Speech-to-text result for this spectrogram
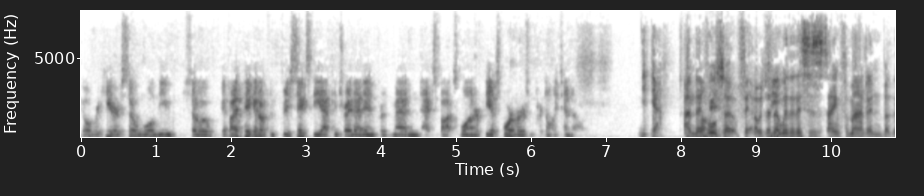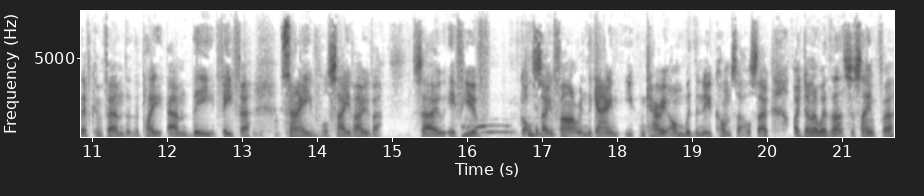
over here. So will you? So if I pick it up for 360, I can trade that in for the Madden Xbox One or PS4 version for only ten dollars. yeah, and they've Okay. also I don't know whether this is the same for Madden, but they've confirmed that the play um, the FIFA save will save over. So if you've got so far in the game, you can carry it on with the new console. So I don't know whether that's the same for.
